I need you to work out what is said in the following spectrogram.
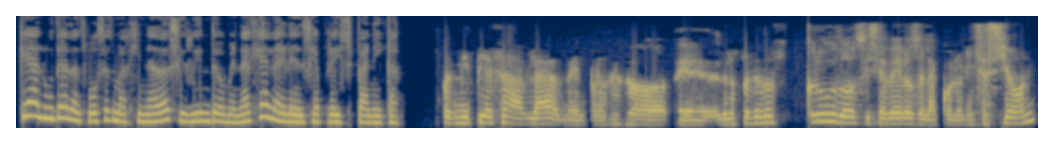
que alude a las voces marginadas y rinde homenaje a la herencia prehispánica. Pues mi pieza habla del proceso, eh, de los procesos crudos y severos de la colonización,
